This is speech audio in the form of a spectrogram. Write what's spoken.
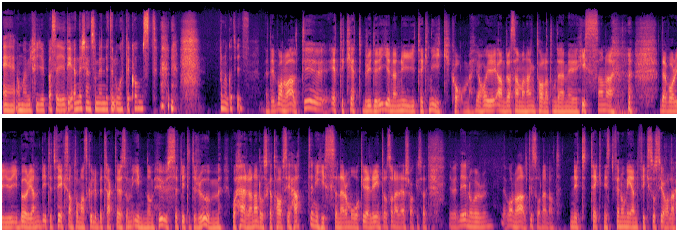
Eh, om man vill fördjupa sig i det. Det känns som en liten återkomst på något vis. Men det var nog alltid etikettbryderier när ny teknik kom. Jag har ju i andra sammanhang talat om det här med hissarna. Där var det ju i början lite tveksamt om man skulle betrakta det som inomhus, ett litet rum och herrarna då ska ta av sig hatten i hissen när de åker eller inte och sådana där saker. Så det, det, är nog, det var nog alltid så när något nytt tekniskt fenomen fick sociala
